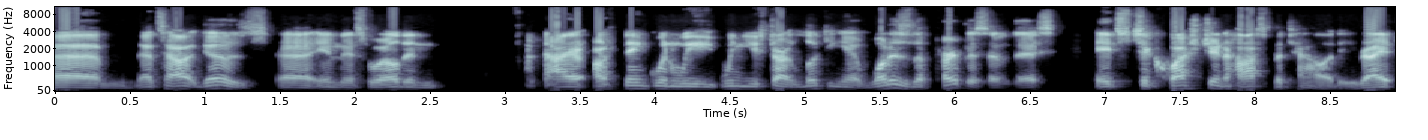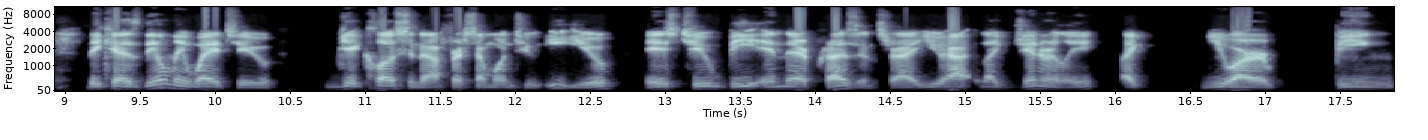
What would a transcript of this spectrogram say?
Um, that's how it goes uh, in this world, and I, I think when we when you start looking at what is the purpose of this, it's to question hospitality, right? Because the only way to get close enough for someone to eat you is to be in their presence, right? You have like generally like you are being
